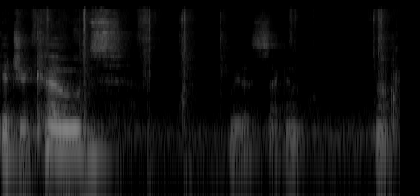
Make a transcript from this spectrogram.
get your codes, Wait a second. Okay.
